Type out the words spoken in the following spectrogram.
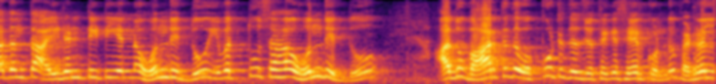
ಆದಂಥ ಐಡೆಂಟಿಟಿಯನ್ನು ಹೊಂದಿದ್ದು ಇವತ್ತೂ ಸಹ ಹೊಂದಿದ್ದು ಅದು ಭಾರತದ ಒಕ್ಕೂಟದ ಜೊತೆಗೆ ಸೇರಿಕೊಂಡು ಫೆಡರಲ್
